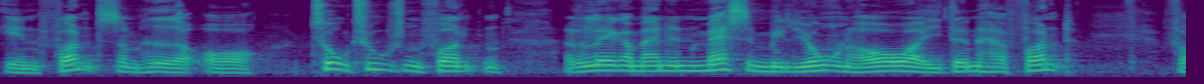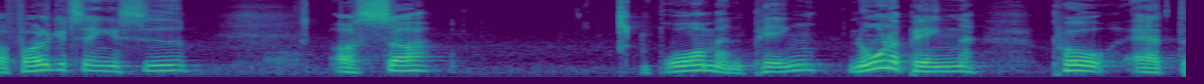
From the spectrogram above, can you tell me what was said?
en fond, som hedder år 2000-fonden, og der lægger man en masse millioner over i den her fond fra Folketingets side, og så bruger man penge, nogle af pengene, på at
